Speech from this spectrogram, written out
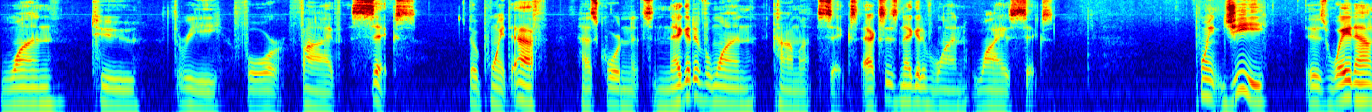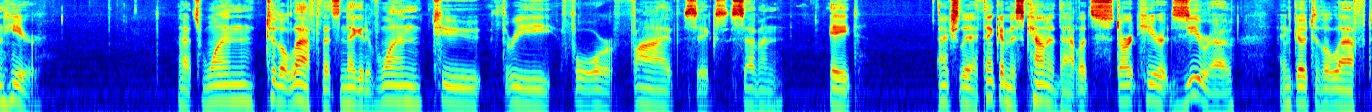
1 2 3 4 5 6 so point F has coordinates negative 1 comma 6 x is negative 1 y is 6 point G is way down here that's 1 to the left. That's negative 1, 2, 3, 4, 5, 6, 7, 8. Actually, I think I miscounted that. Let's start here at 0 and go to the left.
